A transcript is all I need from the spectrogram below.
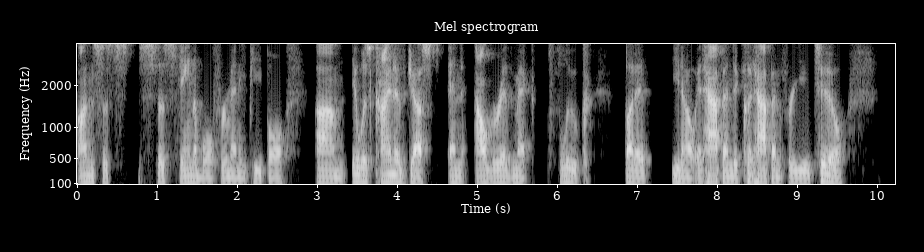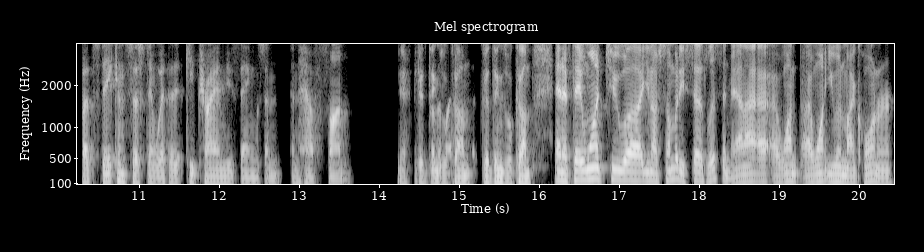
unsustainable for many people. Um, it was kind of just an algorithmic fluke, but it, you know, it happened. It could happen for you too. But stay consistent with it. Keep trying new things and and have fun. Yeah, good things will come. Good things will come. And if they want to, uh, you know, if somebody says, "Listen, man, I, I want I want you in my corner,"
